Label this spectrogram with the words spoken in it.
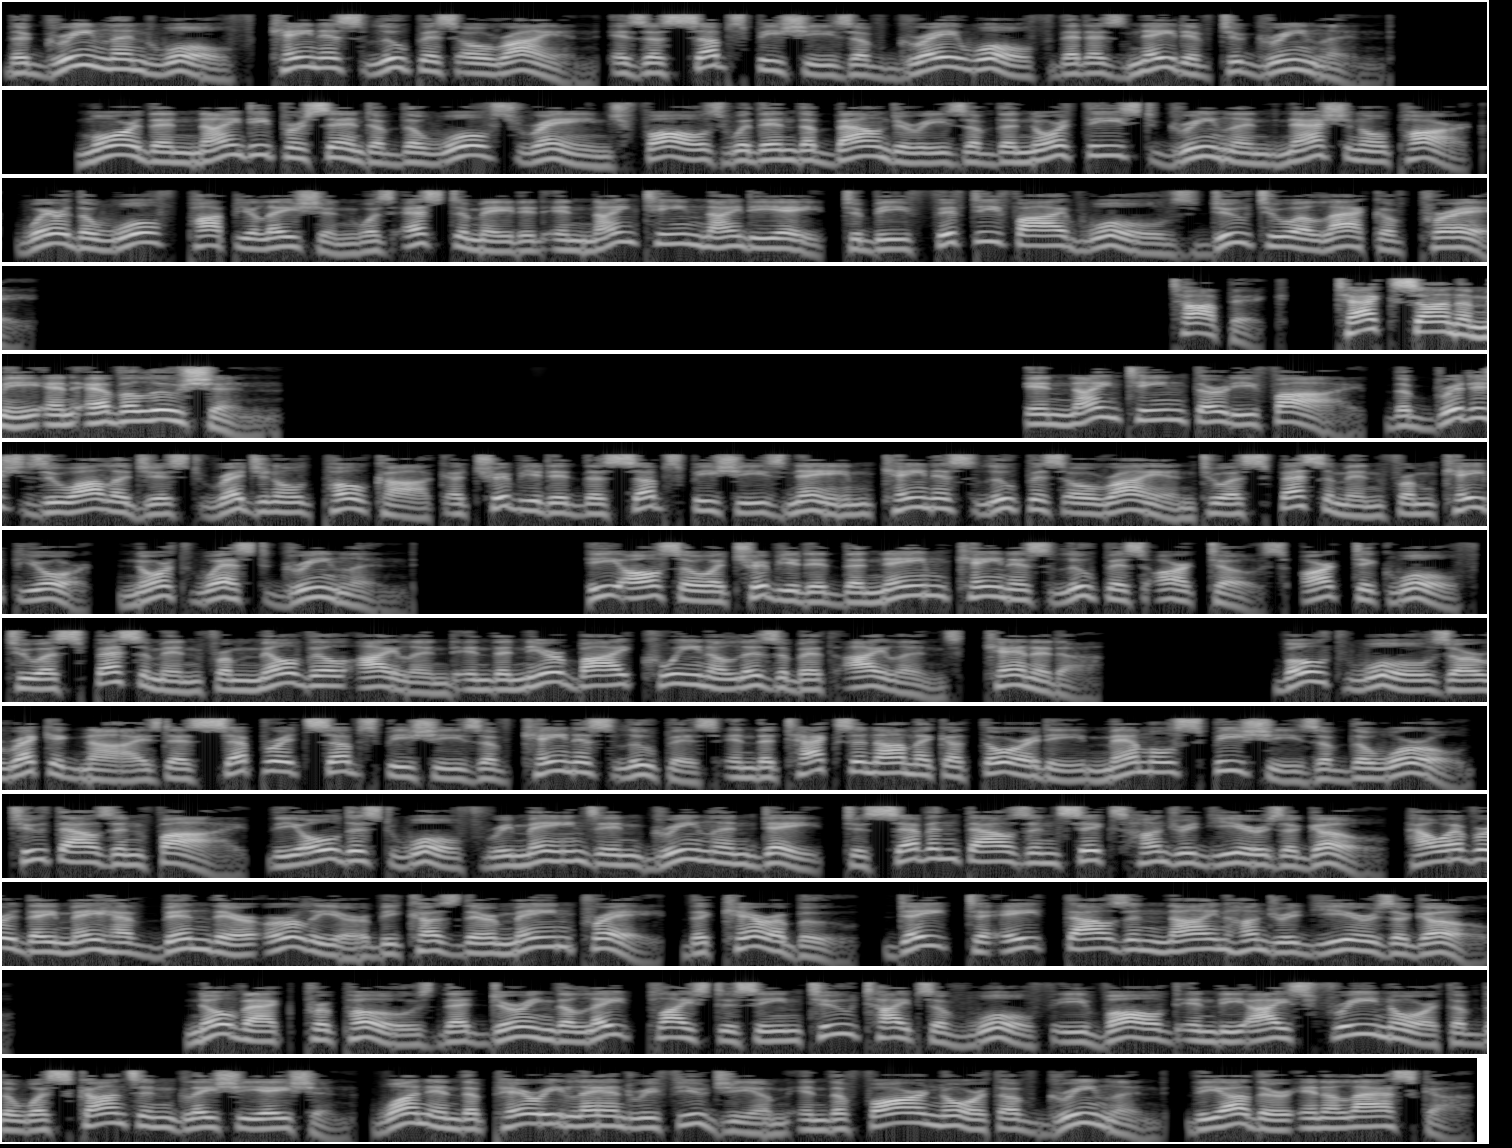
The Greenland wolf Canis lupus orion is a subspecies of gray wolf that is native to Greenland. More than 90% of the wolf's range falls within the boundaries of the Northeast Greenland National Park, where the wolf population was estimated in 1998 to be 55 wolves due to a lack of prey. Topic: Taxonomy and evolution In 1935, the British zoologist Reginald Pocock attributed the subspecies name Canis lupus orion to a specimen from Cape York, northwest Greenland. He also attributed the name Canis lupus arctos Arctic wolf to a specimen from Melville Island in the nearby Queen Elizabeth Islands, Canada. Both wolves are recognized as separate subspecies of Canis lupus in the Taxonomic Authority Mammal Species of the World 2005. .The oldest wolf remains in Greenland date to 7,600 years ago, however they may have been there earlier because their main prey, the caribou, date to 8,900 years ago. Nowak proposed that during the late Pleistocene two types of wolf evolved in the ice-free north of the Wisconsin glaciation, one in the Peary Land Refugium in the far north of Greenland, the other in Alaska.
